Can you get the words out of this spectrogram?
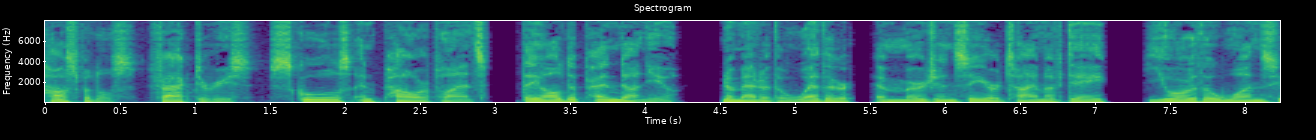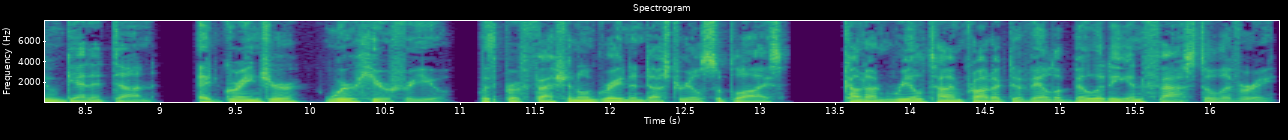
Hospitals, factories, schools, and power plants, they all depend on you. No matter the weather, emergency, or time of day, you're the ones who get it done. At Grainger, we're here for you with professional grade industrial supplies. Count on real time product availability and fast delivery.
